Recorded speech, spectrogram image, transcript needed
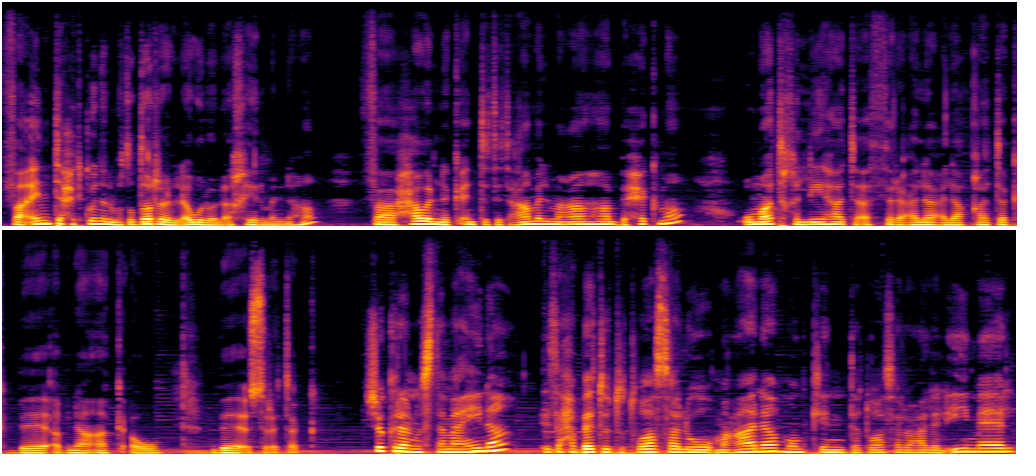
فأنت حتكون المتضرر الأول والأخير منها. فحاول إنك أنت تتعامل معاها بحكمة وما تخليها تأثر على علاقاتك بأبنائك أو بأسرتك. شكرا مستمعينا. إذا حبيتوا تتواصلوا معنا ممكن تتواصلوا على الإيميل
